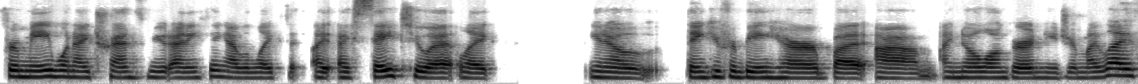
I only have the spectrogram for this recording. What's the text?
for me when i transmute anything i would like to i, I say to it like you know thank you for being here but um, i no longer need you in my life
